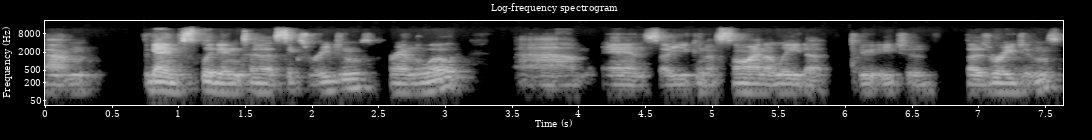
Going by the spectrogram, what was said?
um, the game's split into six regions around the world. Um, and so you can assign a leader to each of those regions.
